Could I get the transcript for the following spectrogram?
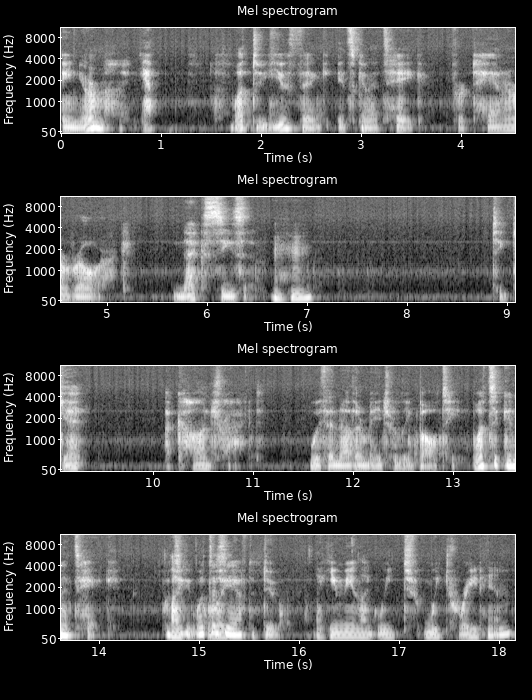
In your mind, Yep. what do you think it's going to take for Tanner Roark next season Mm-hmm. to get a contract with another major league ball team? What's it going to take? What's Like- he- what does he have to do? Like you mean like we tr- we trade him,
